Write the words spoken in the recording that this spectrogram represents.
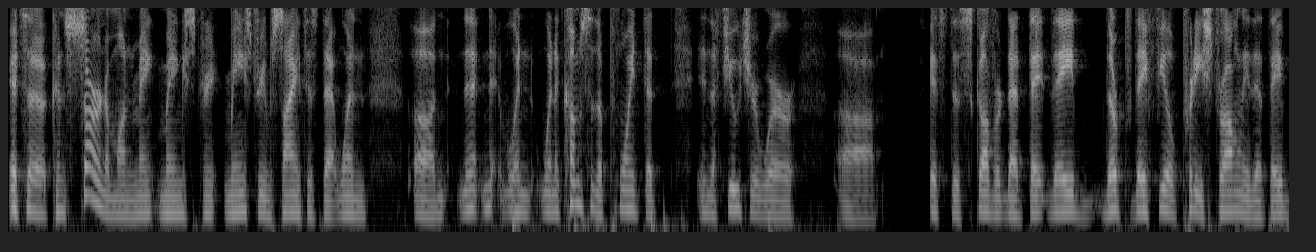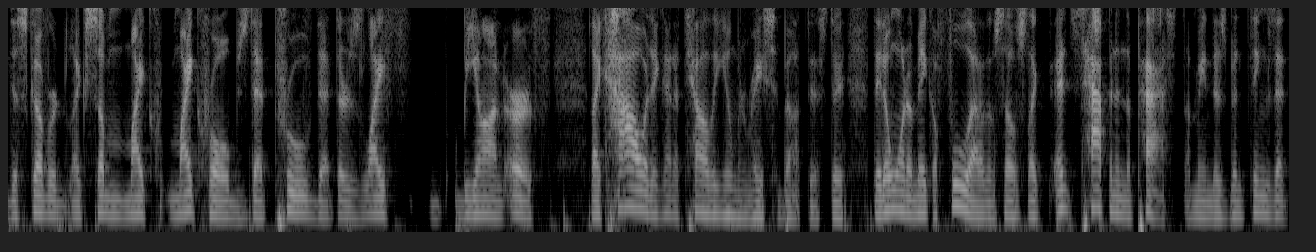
it's a concern among main, mainstream mainstream scientists that when uh, when when it comes to the point that in the future where uh, it's discovered that they they they feel pretty strongly that they've discovered like some mic- microbes that prove that there's life beyond Earth like, how are they going to tell the human race about this? They they don't want to make a fool out of themselves. Like it's happened in the past. I mean, there's been things that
